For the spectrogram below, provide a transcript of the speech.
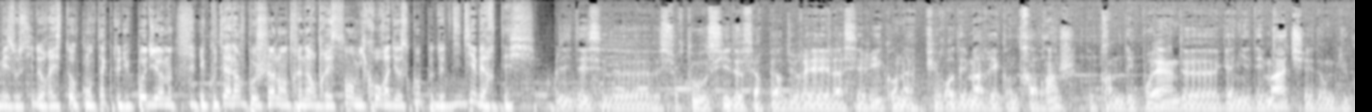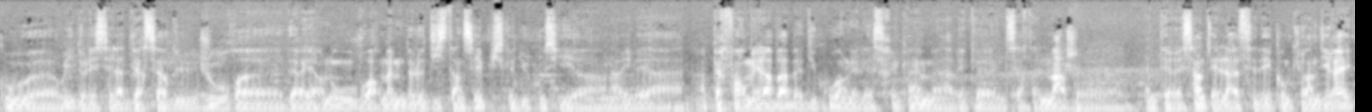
mais aussi de rester au contact du podium. Écoutez Alain Pochal, entraîneur bressan au micro radioscope de Didier Berthet. L'idée c'est de surtout aussi de faire perdurer la série qu'on a pu redémarrer contre Avranches, de prendre des points, de gagner des matchs et donc du coup euh, oui de laisser l'adversaire du jour euh, derrière nous, voire même de le puisque du coup si euh, on arrivait à, performer là-bas, ben, du coup on les laisserait quand même avec euh, une certaine marge euh, intéressante. Et là c'est des concurrents directs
